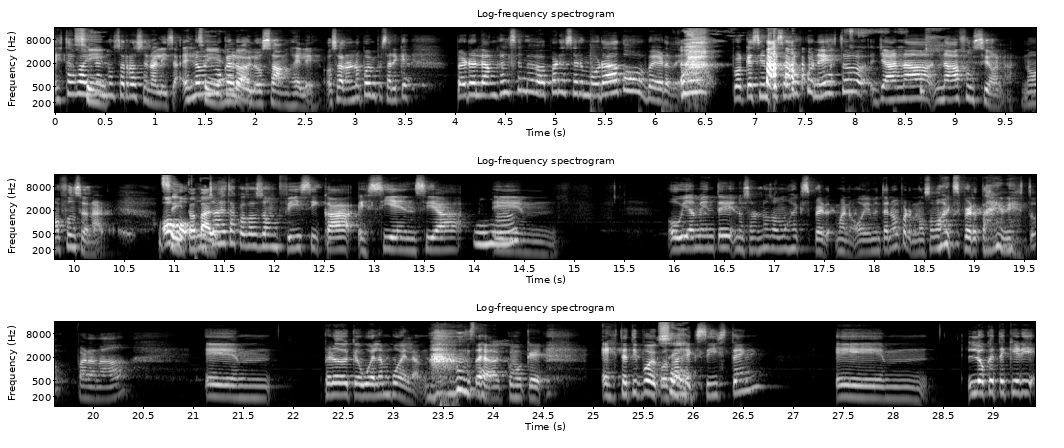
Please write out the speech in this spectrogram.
Estas Sí. vainas no se racionalizan. Es lo Sí, mismo es que lo de. Los Ángeles. O sea, no, no puede empezar y que, pero el ángel se me va a parecer morado o verde. Porque si empezamos con esto, ya nada, nada funciona. No va a funcionar. Sí, Ojo, total. muchas de estas cosas son física, es ciencia. Ujú. em, obviamente, nosotros no somos expertos. Bueno, obviamente no, pero no somos expertas en esto, para nada. Em, pero de que vuelan, vuelan. o sea, como que este tipo de cosas Sí. existen. Em, lo que te quería,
